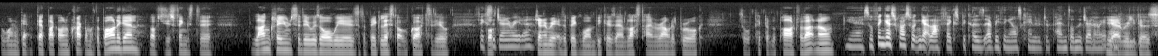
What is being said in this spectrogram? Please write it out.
We want to get get back on cracking with the barn again. Obviously, just things to land clearance to do as always. It's a big list what we've got to do. Fix Well- the generator. Generator is a big one because um, last time around it broke, so we've picked up the part for that now. Yeah, so fingers crossed we can get that fixed because everything else kind of depends on the generator. Yeah, it really does.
